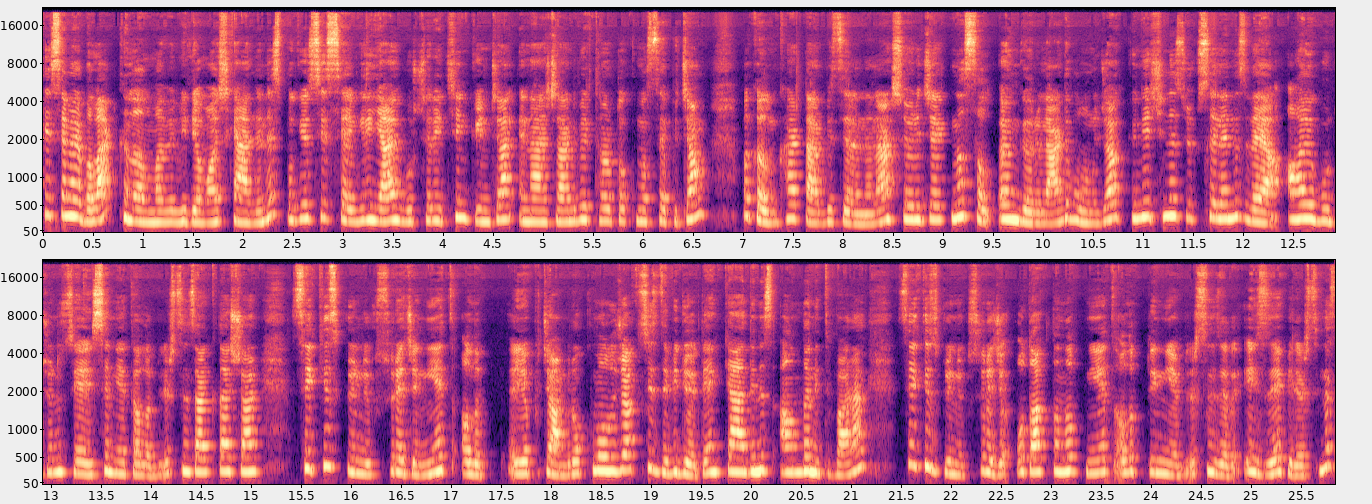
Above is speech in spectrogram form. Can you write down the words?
Herkese merhabalar. Kanalıma ve videoma hoş geldiniz. Bugün siz sevgili yay burçları için güncel enerjilerli bir tarot okuması yapacağım. Bakalım kartlar bizlere neler söyleyecek, nasıl öngörülerde bulunacak. Güneşiniz, yükseleniniz veya ay burcunuz yay ise niyet alabilirsiniz arkadaşlar. 8 günlük sürece niyet alıp e, yapacağım bir okum olacak. Siz de videoya denk geldiğiniz andan itibaren 8 günlük sürece odaklanıp niyet alıp dinleyebilirsiniz ya da izleyebilirsiniz.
